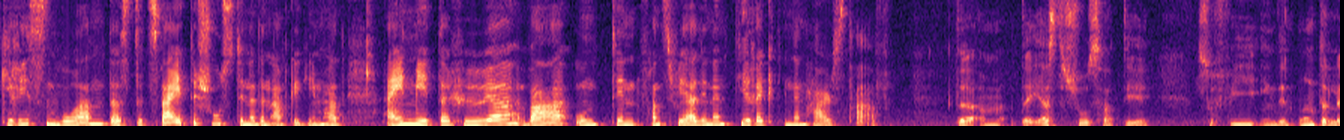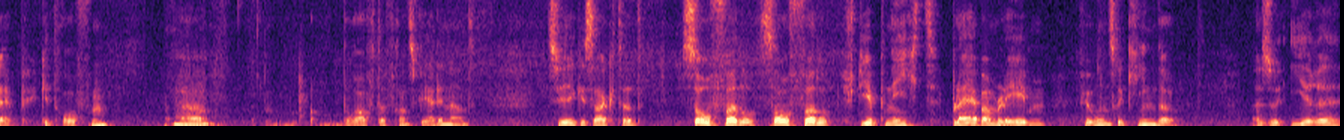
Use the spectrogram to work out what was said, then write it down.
gerissen worden, dass der zweite Schuss, den er dann abgegeben hat, ein Meter höher war und den Franz Ferdinand direkt in den Hals traf der, um, der erste Schuss hat die Sophie in den Unterleib getroffen, mhm. äh, worauf der Franz Ferdinand zu ihr gesagt hat, Soferl, Soferl, stirb nicht, bleib am Leben für unsere Kinder. Also ihre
